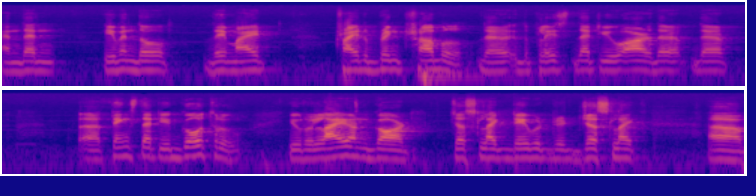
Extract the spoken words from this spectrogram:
And then, even though they might try to bring trouble, the, the place that you are, the, the uh, things that you go through, you rely on God, just like David did, just like uh,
